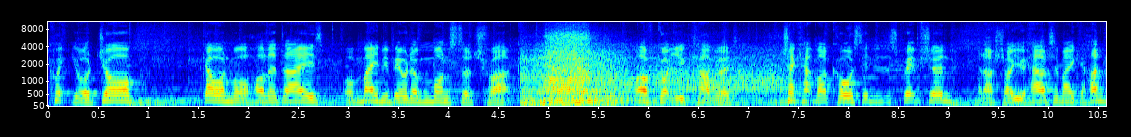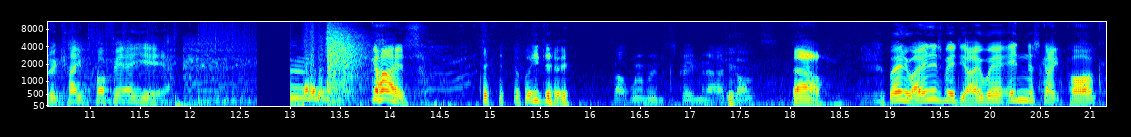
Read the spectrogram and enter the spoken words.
quit your job, go on more holidays, or maybe build a monster truck? I've got you covered. Check out my course in the description and I'll show you how to make 100k profit a year. Guys, what are you doing? That woman screaming at her dogs. Oh. But anyway, in this video, we're in the skate park.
